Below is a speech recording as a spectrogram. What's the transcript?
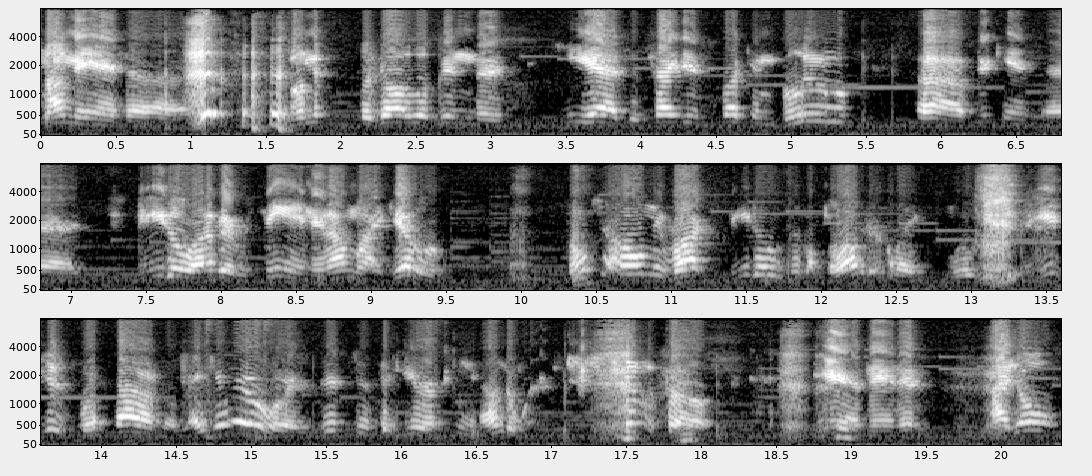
my man, uh, my man was all up in the. He had the tightest fucking blue, uh, freaking uh, speedo I've ever seen, and I'm like, yo, don't y'all only rock speedos in the water? Like, was, do you just whip out on the regular, or is this just a European underwear? so, yeah, man. It, I don't.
